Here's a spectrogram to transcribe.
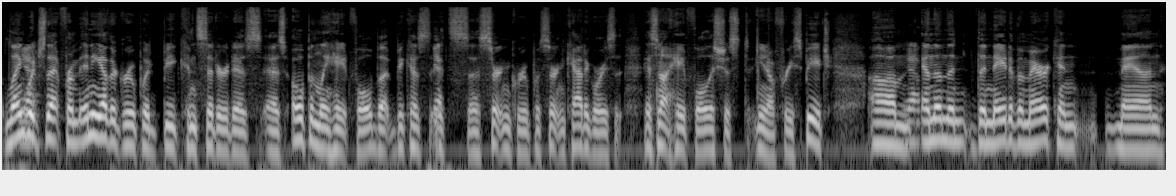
language yeah. that from any other group would be considered as as openly hateful, but because yeah. it's a certain group with certain categories, it's not hateful. It's just you know free speech. Um, and then the the Native American man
